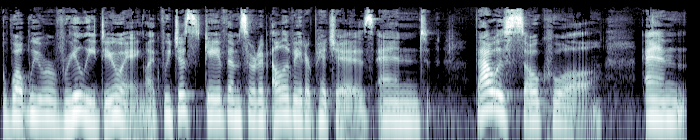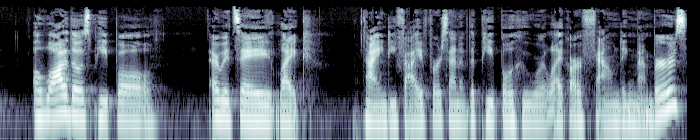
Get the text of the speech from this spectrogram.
what we were really doing. Like, we just gave them sort of elevator pitches, and that was so cool. And a lot of those people, I would say, like 95% of the people who were like our founding members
